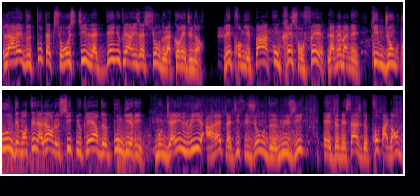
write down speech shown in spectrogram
l'arrêt de toute action hostile, la dénucléarisation de la Corée du Nord. Les premiers pas concrets sont faits la même année. Kim Jong-un démantèle alors le site nucléaire de Punggye-ri. Moon Jae-in, lui, arrête la diffusion de musique et de messages de propagande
